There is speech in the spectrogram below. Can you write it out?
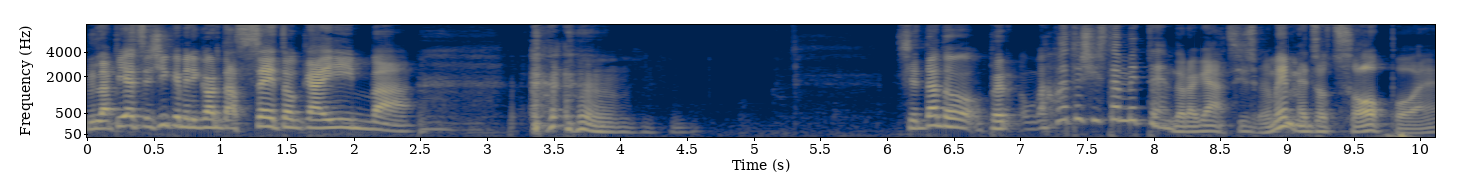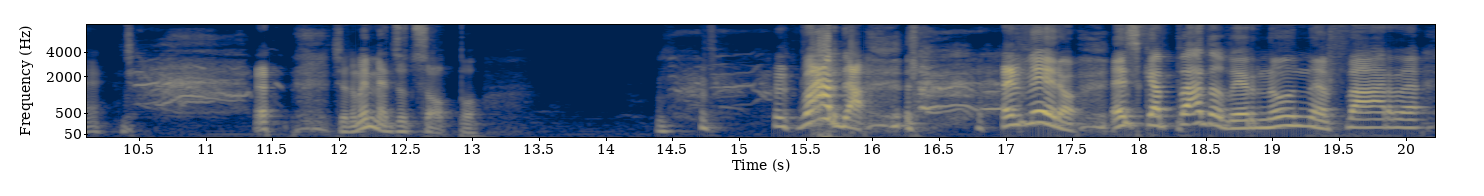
La PS5 mi ricorda Seto Kaiba. si è dato per... Ma quanto ci sta mettendo, ragazzi? Secondo me è mezzo zoppo, eh. Secondo me è mezzo zoppo. Guarda! è vero, è scappato per non far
